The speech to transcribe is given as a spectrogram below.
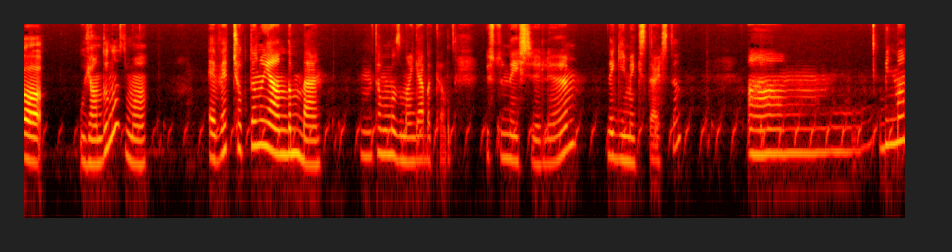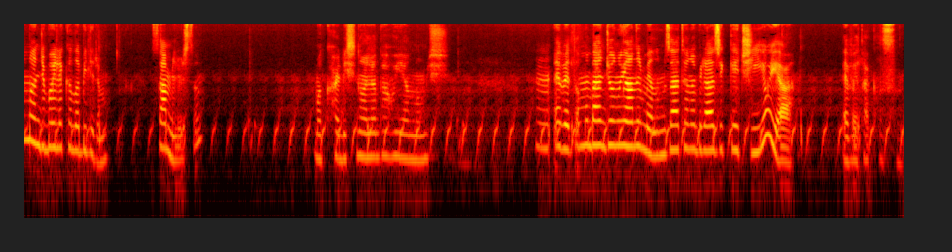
Aa, uyandınız mı? Evet, çoktan uyandım ben. Hı, tamam o zaman gel bakalım. Üstünü değiştirelim. Ne giymek istersin? Um, bilmem bence böyle kalabilirim. Sen bilirsin. Bak kardeşin hala daha uyanmamış. Hı, evet ama bence onu uyandırmayalım. Zaten o birazcık geç yiyor ya. Evet haklısın.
